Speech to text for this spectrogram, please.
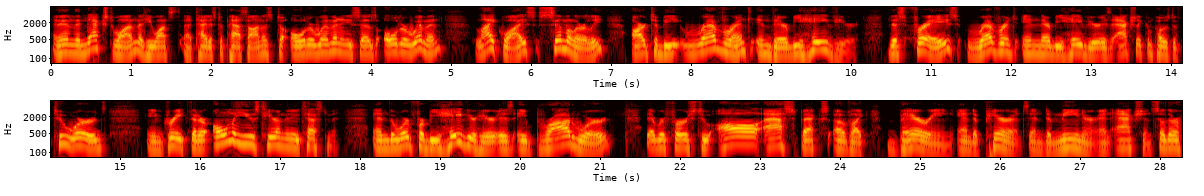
And then the next one that he wants uh, Titus to pass on is to older women. And he says, older women, likewise, similarly, are to be reverent in their behavior. This phrase, reverent in their behavior, is actually composed of two words in Greek that are only used here in the New Testament. And the word for behavior here is a broad word that refers to all aspects of like bearing and appearance and demeanor and action. So their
